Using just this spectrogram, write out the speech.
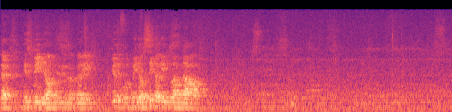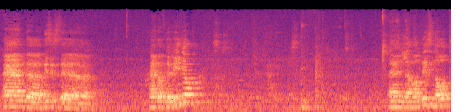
that this video, this is a very beautiful video, Sigalit Landau. And uh, this is the end of the video. And on this note,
